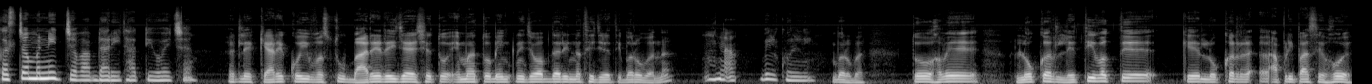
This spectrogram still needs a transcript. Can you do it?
કસ્ટમરની જ જવાબદારી થતી હોય છે. એટલે ક્યારેક કોઈ વસ્તુ બારે રહી જાય છે તો એમાં તો બેંકની જવાબદારી નથી જ રહેતી બરોબર ને? ના બિલકુલ નહીં. બરોબર. તો હવે લોકર લેતી વખતે કે લોકર આપણી પાસે હોય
